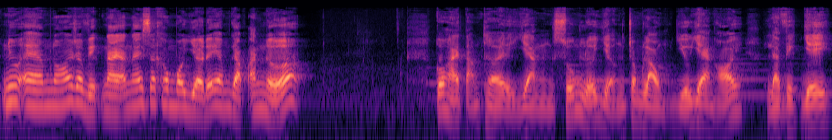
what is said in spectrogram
Nếu em nói ra việc này, anh ấy sẽ không bao giờ để em gặp anh nữa. Cô Hải tạm thời dằn xuống lửa giận trong lòng, dịu dàng hỏi là việc gì?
